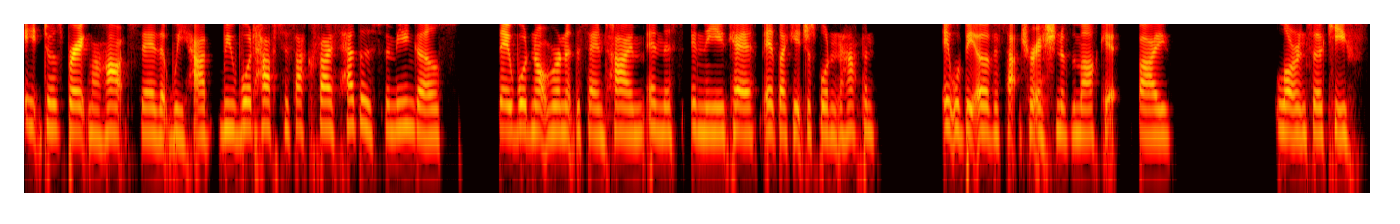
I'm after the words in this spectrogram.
it does break my heart to say that we had we would have to sacrifice Heathers for Mean Girls. They would not run at the same time in this in the UK it like it just wouldn't happen. It would be oversaturation of the market by Laurence O'Keefe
